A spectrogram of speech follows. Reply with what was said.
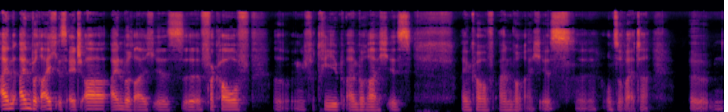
Ein, ein Bereich ist HR, ein Bereich ist äh, Verkauf, also irgendwie Vertrieb, ein Bereich ist Einkauf, ein Bereich ist äh, und so weiter. Ähm,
